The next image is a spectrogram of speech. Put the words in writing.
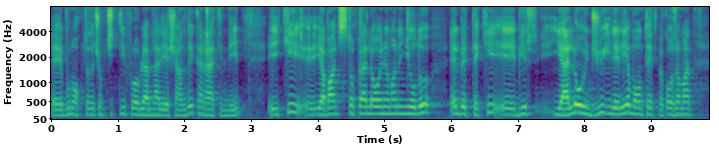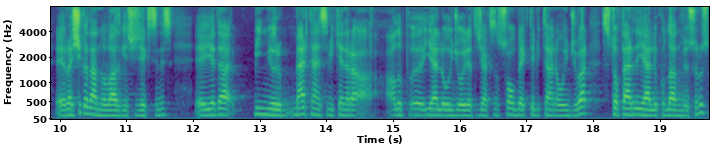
e, bu noktada çok ciddi problemler yaşandığı kanaatindeyim. İki e, yabancı stoperle oynamanın yolu elbette ki e, bir yerli oyuncuyu ileriye monte etmek. O zaman e, Raşika'dan mı vazgeçeceksiniz ya da bilmiyorum Mertens'i mi kenara alıp yerli oyuncu oynatacaksınız. Sol bekte bir tane oyuncu var. Stoperde yerli kullanmıyorsunuz.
